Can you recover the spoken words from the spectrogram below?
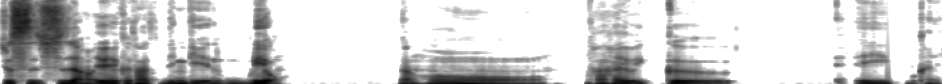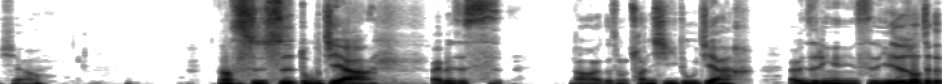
就史诗啊，epic 它零点五六，然后它还有一个 A，我看一下啊、哦。然后史诗独家百分之四，然后还有个什么传奇独家百分之零点零四，也就是说这个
